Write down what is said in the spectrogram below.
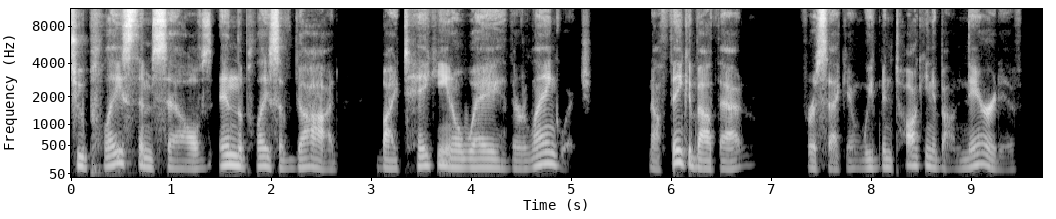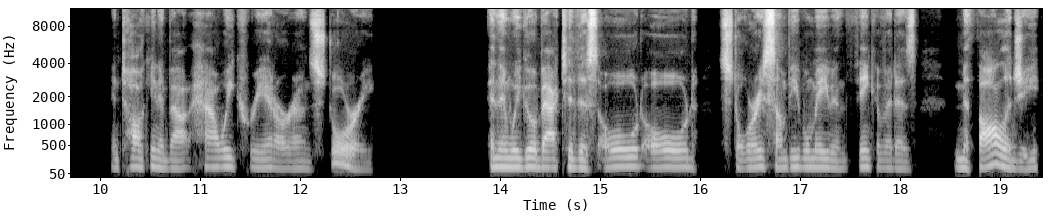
to place themselves in the place of God by taking away their language. Now, think about that for a second. We've been talking about narrative and talking about how we create our own story. And then we go back to this old, old story. Some people may even think of it as mythology.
